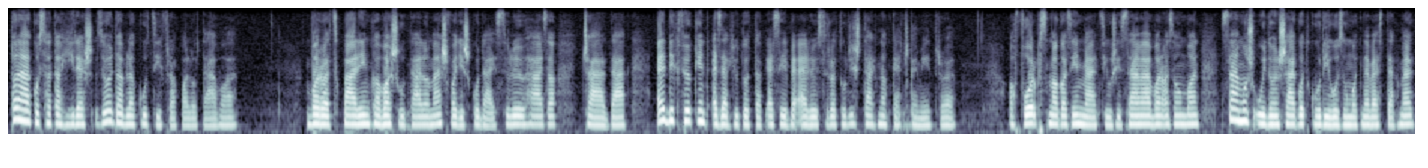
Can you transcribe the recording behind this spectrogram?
találkozhat a híres zöldablakú cifrapalotával. Barack Pálinka vasútállomás, vagyis Kodály szülőháza, csárdák, Eddig főként ezek jutottak eszébe először a turistáknak Kecskemétről. A Forbes magazin márciusi számában azonban számos újdonságot, kuriózumot neveztek meg,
